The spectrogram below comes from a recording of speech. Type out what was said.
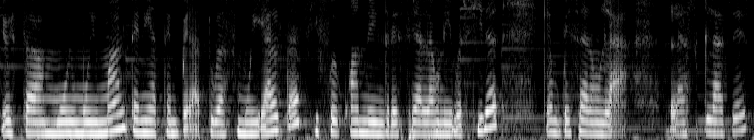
yo estaba muy muy mal, tenía temperaturas muy altas y fue cuando ingresé a la universidad que empezaron las clases,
